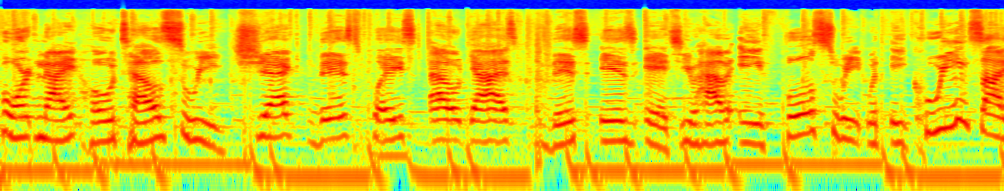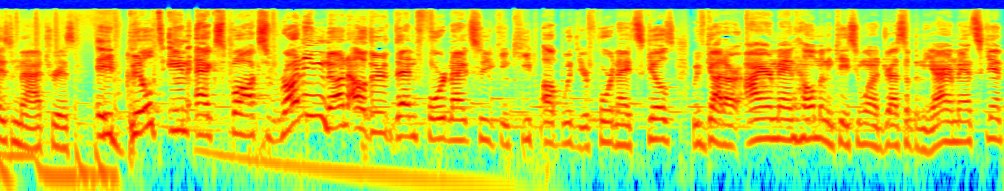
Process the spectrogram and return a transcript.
Fortnite Hotel Suite. Check this place out, guys. This is it. You have a full suite with a queen size mattress, a built in Xbox running none other than Fortnite so you can keep up with your Fortnite skills. We've got our Iron Man helmet in case you want to dress up in the Iron Man skin.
